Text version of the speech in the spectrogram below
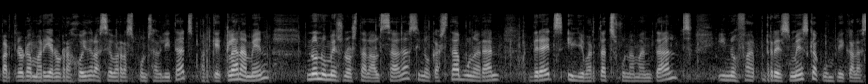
per treure Mariano Rajoy de les seves responsabilitats, perquè clarament no només no està a l'alçada, sinó que està vulnerant drets i llibertats fonamentals i no fa res més que complicar la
